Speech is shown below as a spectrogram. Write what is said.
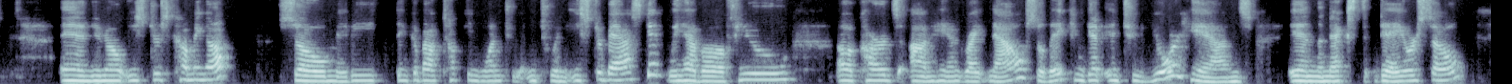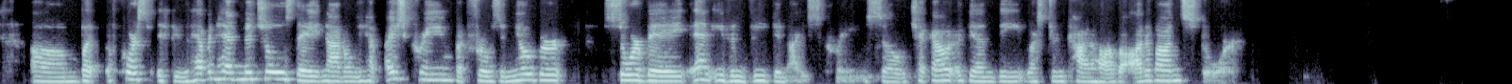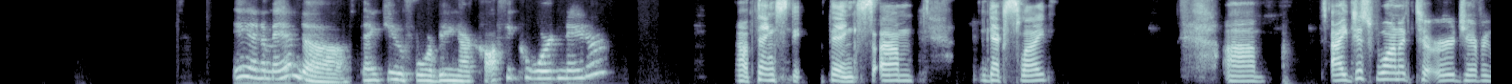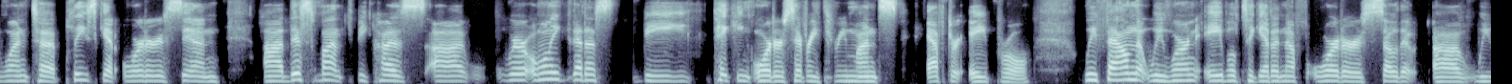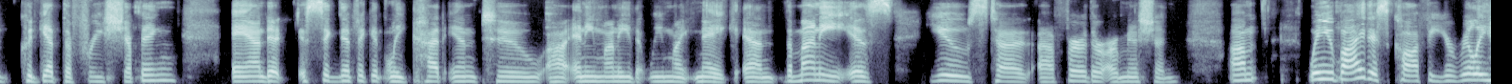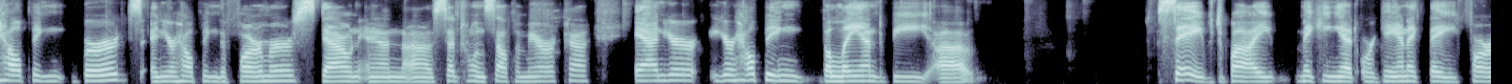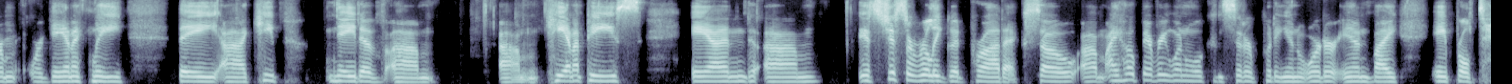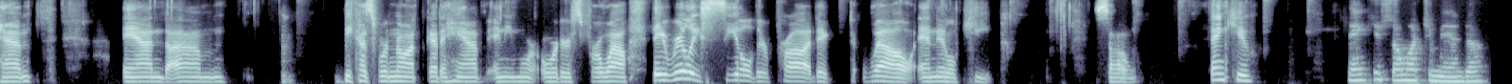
And you know, Easter's coming up. So maybe think about tucking one to, into an Easter basket. We have a few uh, cards on hand right now, so they can get into your hands in the next day or so. Um, but of course, if you haven't had Mitchell's, they not only have ice cream, but frozen yogurt, sorbet, and even vegan ice cream. So check out again the Western Cuyahoga Audubon store. And Amanda, thank you for being our coffee coordinator. Uh, thanks, thanks. Um, next slide. Um, I just wanted to urge everyone to please get orders in uh, this month because uh, we're only gonna be taking orders every three months after April. We found that we weren't able to get enough orders so that uh, we could get the free shipping. And it significantly cut into uh, any money that we might make. And the money is used to uh, further our mission. Um, when you buy this coffee, you're really helping birds and you're helping the farmers down in uh, Central and South America. And you're you're helping the land be uh, saved by making it organic. They farm organically. They uh, keep native um, um, canopies and um, it's just a really good product. So um, I hope everyone will consider putting an order in by April 10th. And um, because we're not going to have any more orders for a while, they really seal their product well and it'll keep. So thank you. Thank you so much, Amanda.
